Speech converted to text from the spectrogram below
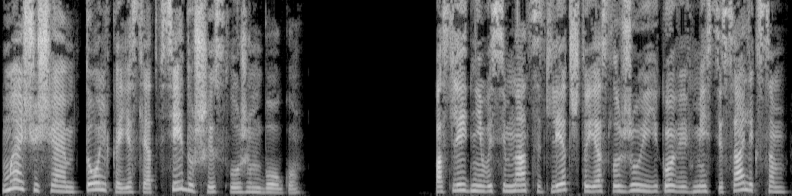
мы ощущаем только, если от всей души служим Богу. Последние 18 лет, что я служу Иегове вместе с Алексом,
